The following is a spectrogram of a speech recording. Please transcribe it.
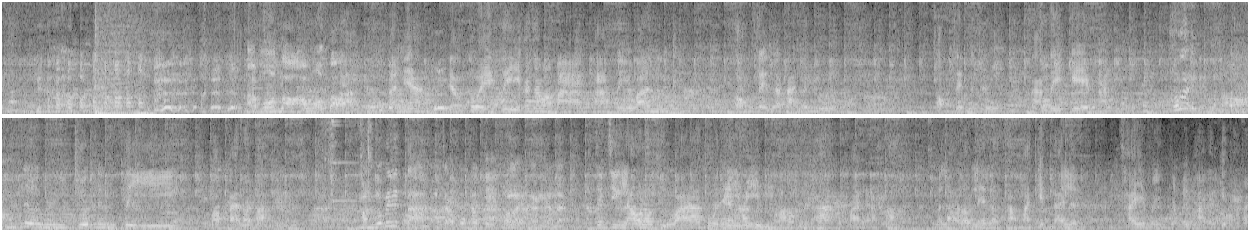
จอะเอาโมต่อเอาโมต่ออะอันเนี้ยอย่างตัวเองตีก็จะประมาณอะตีว่าหนึ่งสองเซตละกันหนึ่งลูกสองเซตหนึ่งลูกนะสองตีเกมนะเท่าไหร่หนึ่งชุดหนึ่งตีมาแปดร้อยบาท มันก็ไม่ได้ต่างจากปกติเท่าไหร่ทั้งนั้นอะจริงๆแล้วเราถือว่าตัวเนี้ยถ้าถึงความคุ้มค่าของมันนะคะเวลาเราเล่นเราสามารถเก็บได้เลย ใช้ยังไม่ยังไม่พังก็เก็บเข้าไป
